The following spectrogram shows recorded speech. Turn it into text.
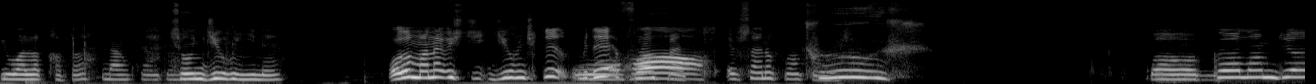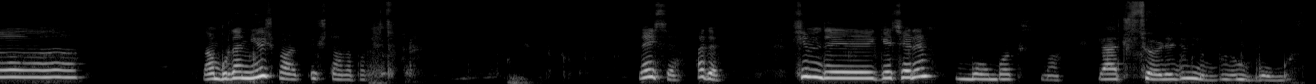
yuvarlak kafa. Ben koydum. Son Ji-hoon yine. Oğlum bana 3 Ji-hoon çıktı. Bir de Oha. frontman. Efsane frontman. Çüş. Bakkal amca. Lan buradan niye 3 üç tane paket var? Neyse hadi. Şimdi geçelim. Bomba kısmı. Gerçi söyledim de bunun bombası.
